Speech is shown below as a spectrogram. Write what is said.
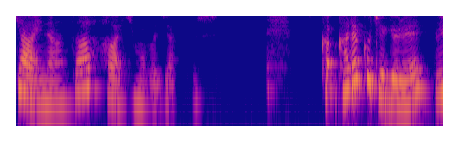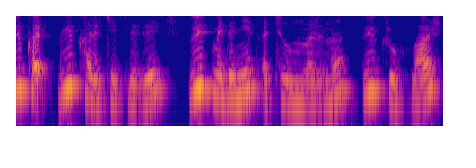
kainata hakim olacaktır. Ka Karakoç'a göre büyük büyük hareketleri, büyük medeniyet açılımlarını büyük ruhlar,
